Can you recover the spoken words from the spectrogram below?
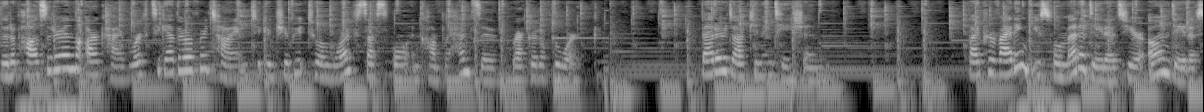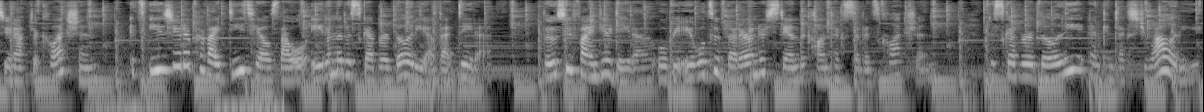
The depositor and the archive work together over time to contribute to a more accessible and comprehensive record of the work. Better documentation. By providing useful metadata to your own data soon after collection, it's easier to provide details that will aid in the discoverability of that data. Those who find your data will be able to better understand the context of its collection. Discoverability and contextuality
